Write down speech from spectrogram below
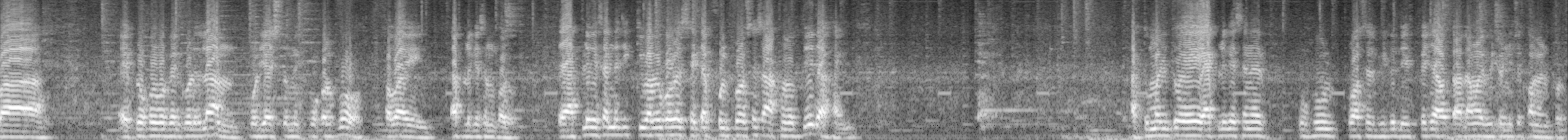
বা এই প্রকল্প বের করে দিলাম, পরিযায়ী শ্রমিক প্রকল্প, সবাই অ্যাপ্লিকেশন করো। তো অ্যাপ্লিকেশনটা যে কীভাবে করবে সেটা ফুল প্রসেস এখন অব্দি দেখায়নি। আর তোমরা যদি এই অ্যাপ্লিকেশনের ফুল প্রসেস ভিডিও দেখতে যাও, তাহলে আমার ভিডিও নিচে কমেন্ট করো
